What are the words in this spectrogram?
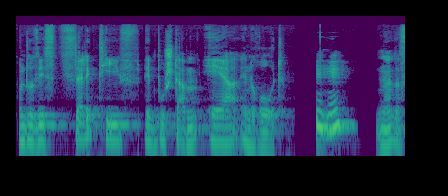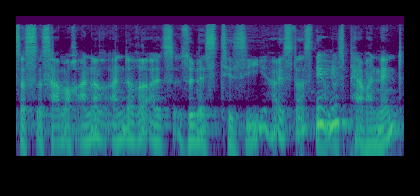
und du siehst selektiv den Buchstaben R in Rot. Mhm. Ne, das, das, das haben auch andere, andere als Synästhesie, heißt das. Die mhm. haben das permanent.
